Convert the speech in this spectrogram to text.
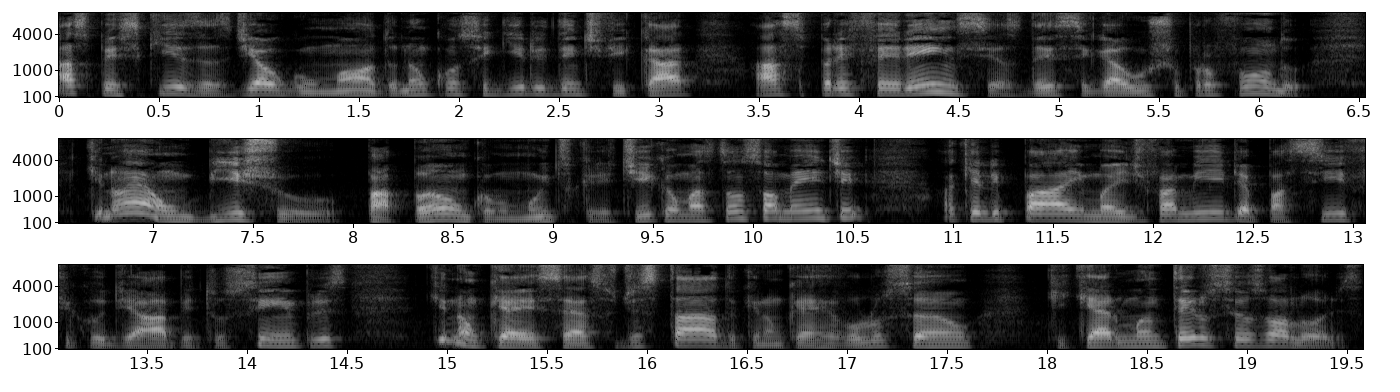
As pesquisas, de algum modo, não conseguiram identificar as preferências desse gaúcho profundo, que não é um bicho papão, como muitos criticam, mas tão somente aquele pai e mãe de família pacífico, de hábitos simples, que não quer excesso de Estado, que não quer revolução, que quer manter os seus valores.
